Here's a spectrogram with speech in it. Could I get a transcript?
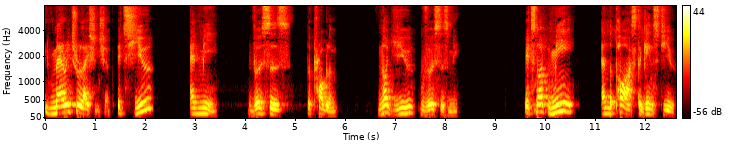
marriage relationship, it's you and me versus the problem, not you versus me. It's not me and the past against you.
